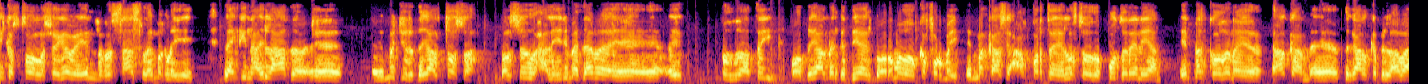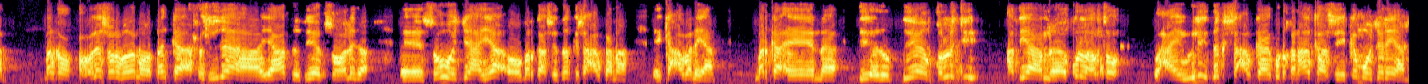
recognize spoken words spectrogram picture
inkastoo la sheegaba in rasaas la maqlayay. Laakiin ilaa hadda ma jiro dagaal toos ah balse waxaa la yidhi maadaama fududaatay oo dagaal dhanka deegaanka oromada oo ka furmay in markaasi canfarta ay laftooda ku dareynayaan in dhankoodana ay halkan dagaal bilaabaan. Marka culeys fara badan oo dhanka xuduudaha ayaa hadda deegaanka soomaalida soo wajahaya oo markaasi dadka shacabkana ay ka cabanayaan. Marka deegaanka qoloji haddii aan ku laabto waxay weli dadka shacabka ku dhaqan halkaasi ka muujinayaan.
